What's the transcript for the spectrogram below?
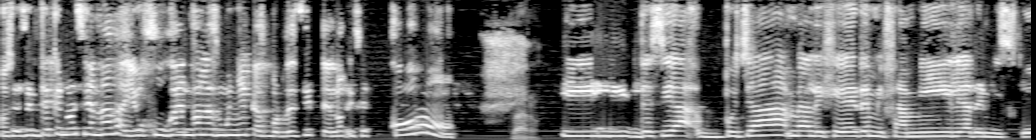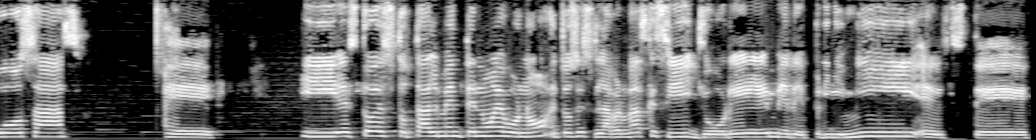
O sea, sentía que no hacía nada, yo jugando a las muñecas, por decirte, ¿no? Dice, ¿cómo? Claro y decía, pues ya me alejé de mi familia, de mis cosas, eh, y esto es totalmente nuevo, ¿no? Entonces, la verdad es que sí, lloré, me deprimí, este,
